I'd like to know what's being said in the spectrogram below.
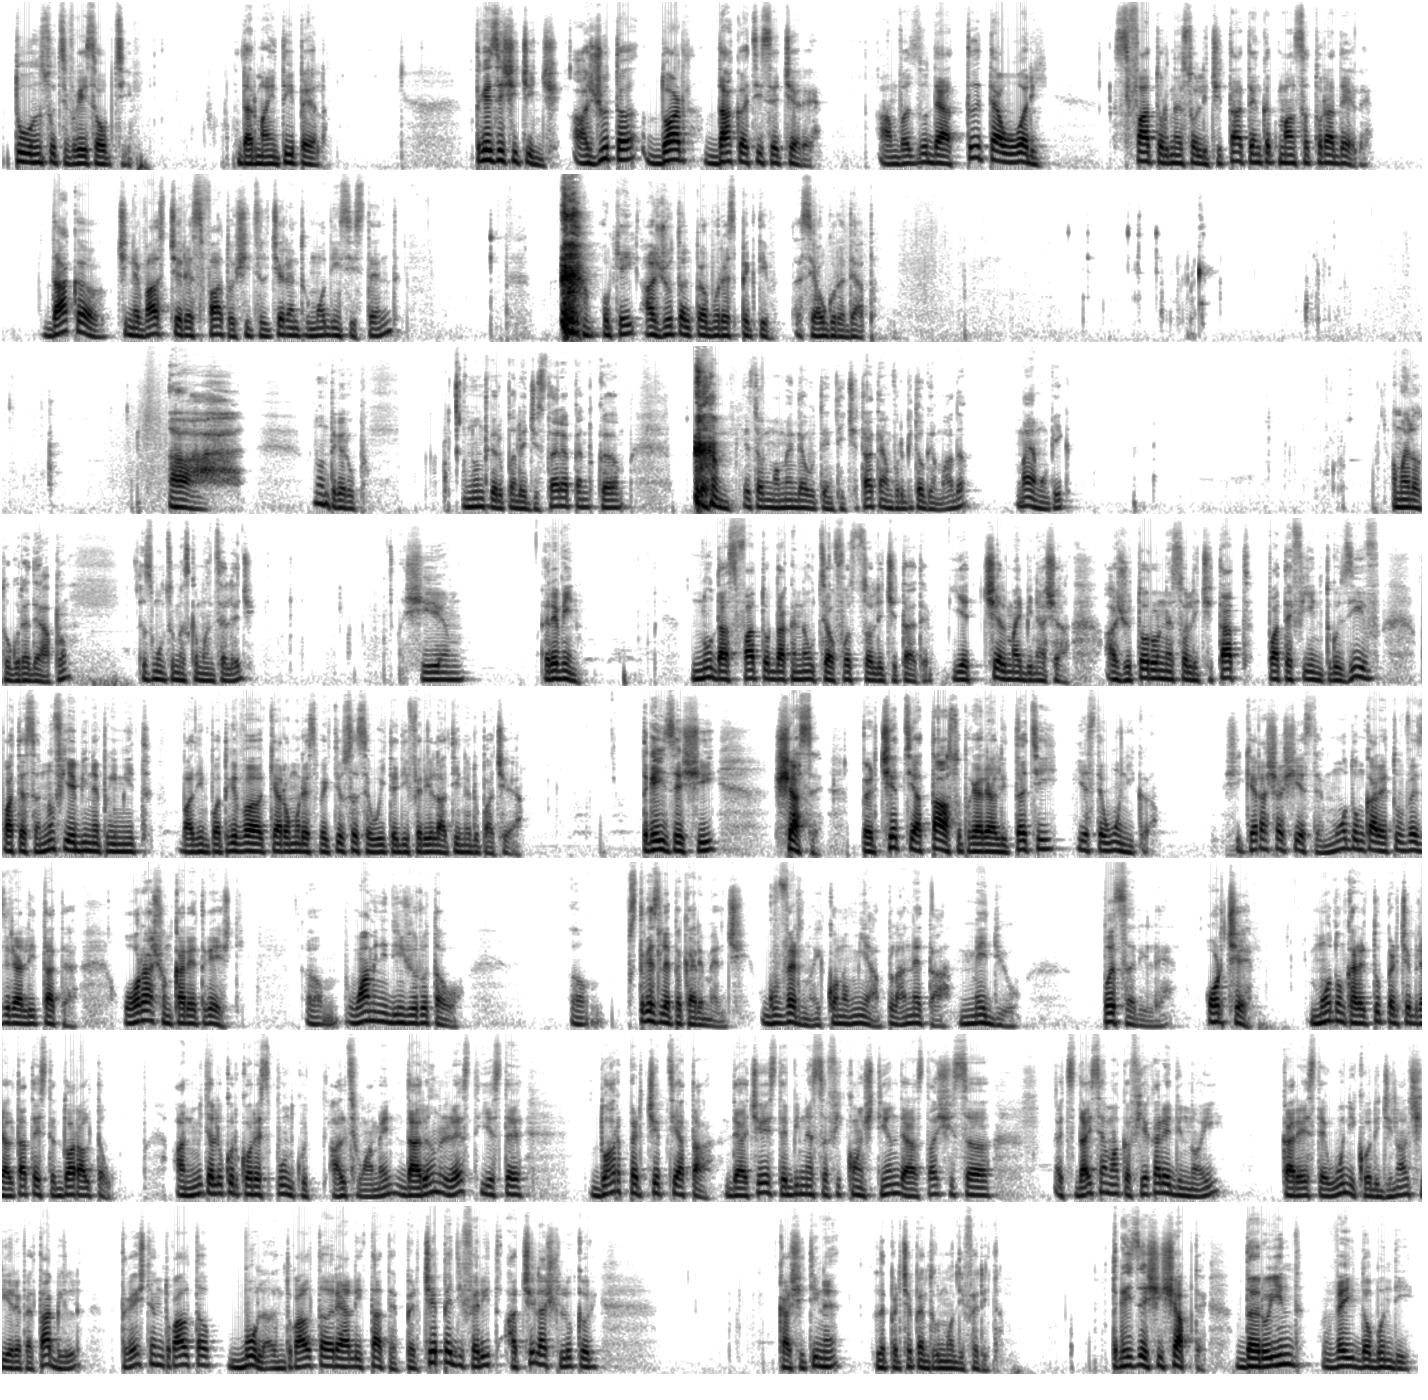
tu însuți vrei să obții. Dar mai întâi pe el. 35. Ajută doar dacă ți se cere. Am văzut de atâtea ori sfaturi nesolicitate încât m-am săturat de ele. Dacă cineva îți cere sfatul și ți-l cere într-un mod insistent, ok, ajută-l pe omul respectiv, să iau gură de apă. Ah, nu întrerup. Nu întrerup înregistrarea pentru că este un moment de autenticitate, am vorbit o grămadă, mai am un pic. Am mai luat o gură de apă. Îți mulțumesc că mă înțelegi. Și revin. Nu da sfaturi dacă nu ți-au fost solicitate. E cel mai bine așa. Ajutorul nesolicitat poate fi intruziv, poate să nu fie bine primit, ba din potrivă chiar omul respectiv să se uite diferit la tine după aceea. 36. Percepția ta asupra realității este unică. Și chiar așa și este. Modul în care tu vezi realitatea, orașul în care trăiești, um, oamenii din jurul tău, um, străzile pe care mergi, guvernul, economia, planeta, mediu, păsările, orice. Modul în care tu percepi realitatea este doar al tău. Anumite lucruri corespund cu alți oameni, dar în rest este doar percepția ta. De aceea este bine să fii conștient de asta și să îți dai seama că fiecare din noi, care este unic, original și irepetabil, trăiește într-o altă bulă, într-o altă realitate, percepe diferit aceleași lucruri ca și tine, le percepe într-un mod diferit. 37. Dăruind vei dobândi.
